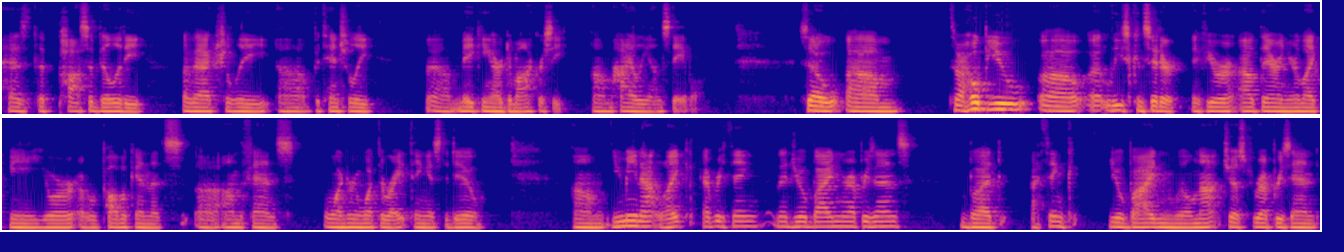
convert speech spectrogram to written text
has the possibility of actually uh, potentially uh, making our democracy um, highly unstable. So, um, so I hope you uh, at least consider if you're out there and you're like me, you're a Republican that's uh, on the fence, wondering what the right thing is to do. Um, you may not like everything that Joe Biden represents, but I think Joe Biden will not just represent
